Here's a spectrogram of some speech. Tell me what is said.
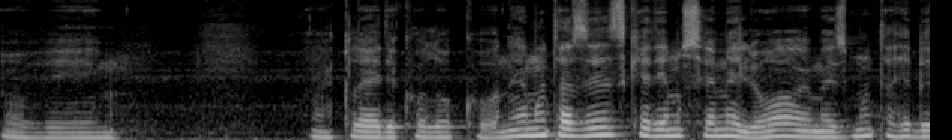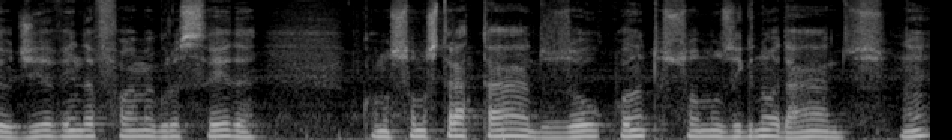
Deixa eu ver. A Clédia colocou, né? Muitas vezes queremos ser melhor, mas muita rebeldia vem da forma grosseira como somos tratados ou quanto somos ignorados, né?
